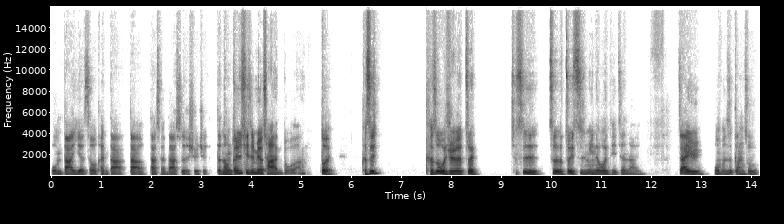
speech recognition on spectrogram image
我们大一的时候看大大大三、大四的学姐的那种感觉。其实其实没有差很多啦。对，可是可是我觉得最就是这个最致命的问题在哪里？在于我们是刚出，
